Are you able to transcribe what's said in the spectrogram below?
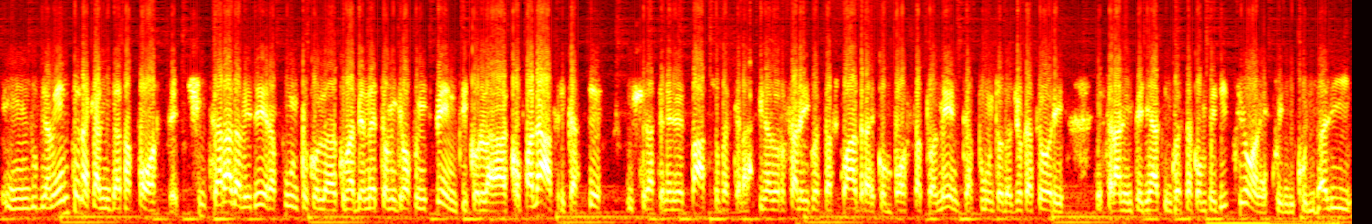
indubbiamente è una candidata forte. Ci sarà da vedere appunto, col- come abbiamo detto a microfoni spenti, con la Coppa d'Africa se riuscirà a tenere il passo perché la spina dorsale di questa squadra è composta attualmente appunto da giocatori che saranno impegnati in questa competizione, quindi Koulibaly,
